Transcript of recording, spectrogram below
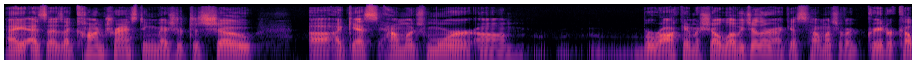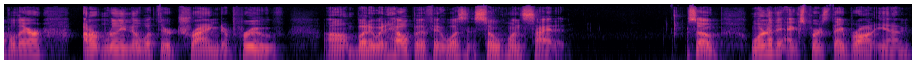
as, as a contrasting measure to show, uh, I guess, how much more um, Barack and Michelle love each other. I guess how much of a greater couple they are. I don't really know what they're trying to prove, um, but it would help if it wasn't so one sided. So, one of the experts they brought in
